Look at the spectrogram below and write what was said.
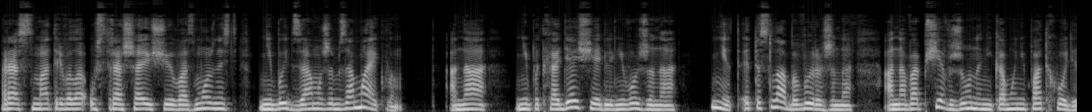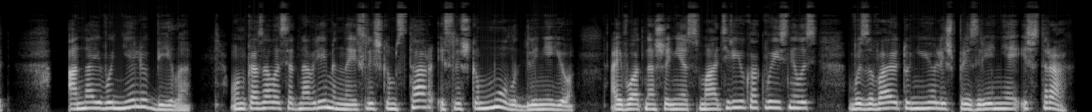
рассматривала устрашающую возможность не быть замужем за Майклом. Она неподходящая для него жена. Нет, это слабо выражено. Она вообще в жены никому не подходит. Она его не любила. Он, казалось, одновременно и слишком стар, и слишком молод для нее, а его отношения с матерью, как выяснилось, вызывают у нее лишь презрение и страх.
